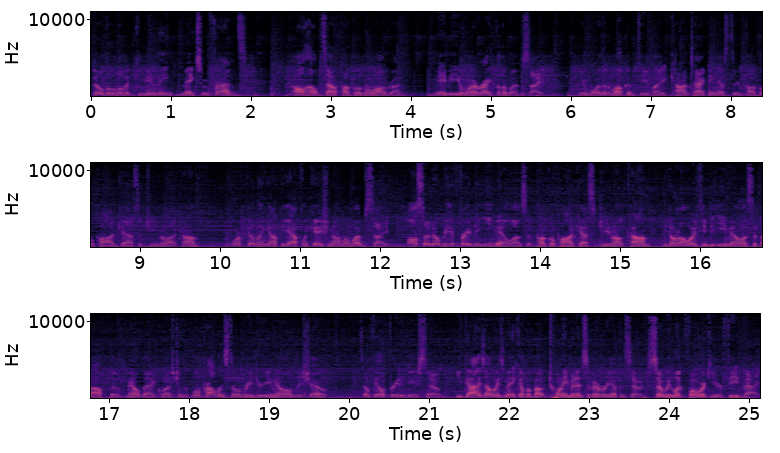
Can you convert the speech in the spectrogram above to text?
build a little bit community, make some friends. All helps out Puckle in the long run. Maybe you want to write for the website. You're more than welcome to by contacting us through pucklepodcast at gmail.com or filling out the application on the website. Also, don't be afraid to email us at pucklepodcast at gmail.com. You don't always need to email us about the mailbag question. We'll probably still read your email on the show, so feel free to do so. You guys always make up about 20 minutes of every episode, so we look forward to your feedback.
